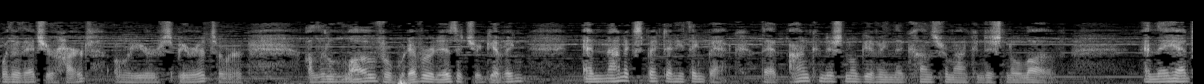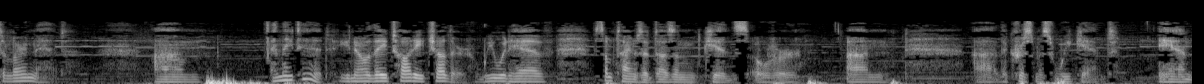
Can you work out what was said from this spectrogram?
whether that's your heart or your spirit or a little love or whatever it is that you're giving, and not expect anything back. That unconditional giving that comes from unconditional love. And they had to learn that. Um, and they did. You know, they taught each other. We would have sometimes a dozen kids over on uh, the Christmas weekend and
